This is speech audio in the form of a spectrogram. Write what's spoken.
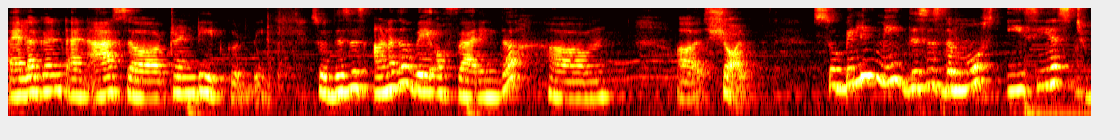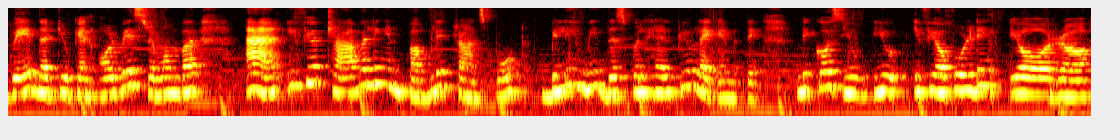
elegant and as uh, trendy it could be. So this is another way of wearing the um, uh, shawl so believe me, this is the most easiest way that you can always remember. And if you're traveling in public transport believe me this will help you like anything. Because you you if you're holding your uh,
